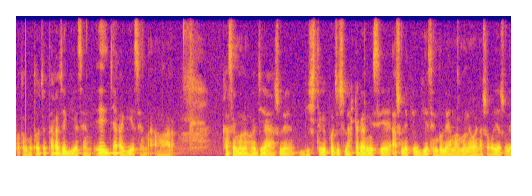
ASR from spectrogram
প্রথম কথা হচ্ছে তারা যে গিয়েছেন, এই যারা গিয়েছেন, আমার কাছে মনে হয় যে আসলে বিশ থেকে পঁচিশ লাখ টাকার নিচে আসলে কেউ গিয়েছেন বলে আমার মনে হয় না। সবাই আসলে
